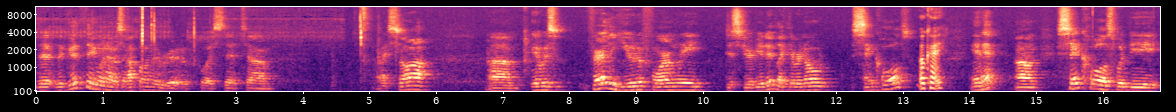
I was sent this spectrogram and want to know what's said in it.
the, the good thing when I was up on the roof was that um, I saw um, it was fairly uniformly distributed, like there were no sinkholes Okay. in it. Um, sinkholes would be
